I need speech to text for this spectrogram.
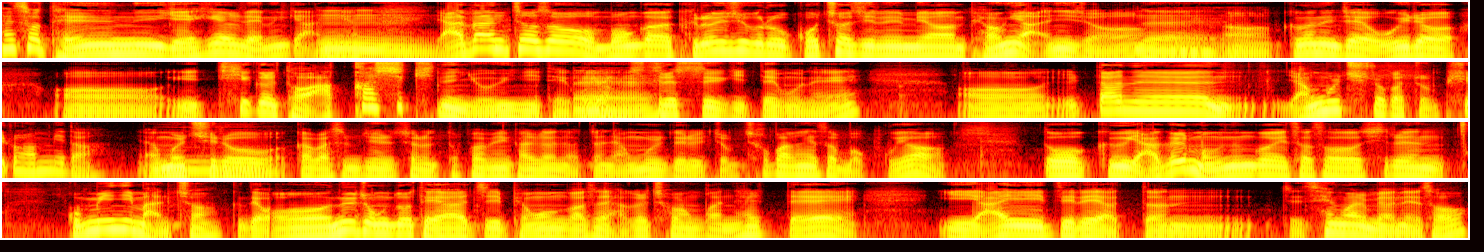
해서 되는 게 해결되는 게 아니에요. 음. 야단쳐서 뭔가 그런 식으로 고쳐지면 병이 아니죠. 네. 어, 그거는 이제 오히려 어, 이 틱을 더 악화시키는 요인이 되고요. 네. 스트레스이기 때문에 어, 일단은 약물 치료가 좀 필요합니다. 약물 치료 아까 말씀드린 것처럼 도파민 관련 어떤 약물들을 좀 처방해서 먹고요. 또 그 약을 먹는 거에 있어서 실은 고민이 많죠. 근데 어느 정도 돼야지 병원 가서 약을 처방받냐 할 때 이 아이들의 어떤 이제 생활 면에서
